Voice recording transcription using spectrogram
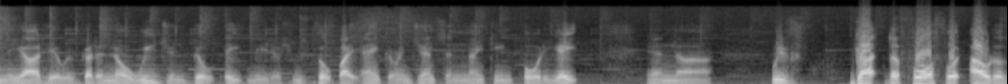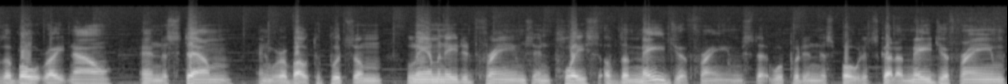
the yard here, we've got a Norwegian built 8 meter. She was built by Anker and Jensen in 1948. And uh, we've got the forefoot out of the boat right now and the stem and we're about to put some laminated frames in place of the major frames that were put in this boat. It's got a major frame,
